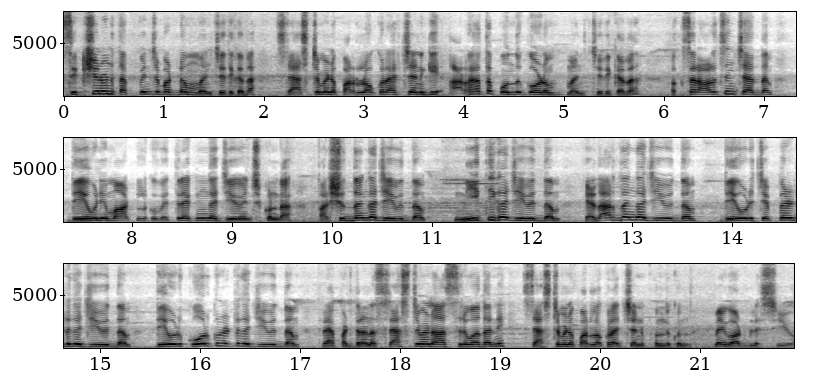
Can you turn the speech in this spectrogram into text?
శిక్ష నుండి తప్పించబడడం మంచిది కదా? శ్రేష్టమైన పరలోక రాజ్యానికి అర్హత పొందుకోవడం మంచిది కదా? ఒకసారి ఆలోచించేద్దాం దేవుని మాటలకు వ్యతిరేకంగా జీవించకుండా పరిశుద్ధంగా జీవిద్దాం నీతిగా జీవిద్దాం యథార్థంగా జీవిద్దాం దేవుడు చెప్పినట్లుగా జీవిద్దాం దేవుడు కోరుకున్నట్లుగా జీవిద్దాం. రేపటి శ్రేష్టమైన ఆశీర్వాదాన్ని శ్రేష్టమైన పరలోక రాజ్యాన్ని పొందుకుందాం. May God bless you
